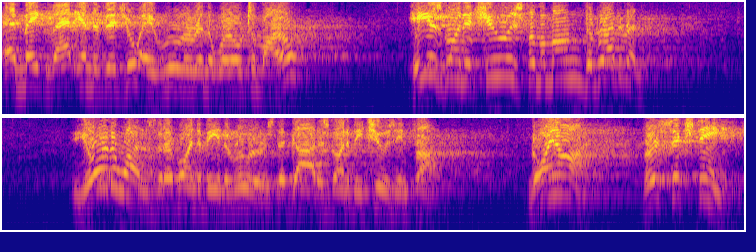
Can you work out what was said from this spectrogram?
and make that individual a ruler in the world tomorrow. He is going to choose from among the brethren. You're the ones that are going to be the rulers that God is going to be choosing from. Going on, verse 16.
